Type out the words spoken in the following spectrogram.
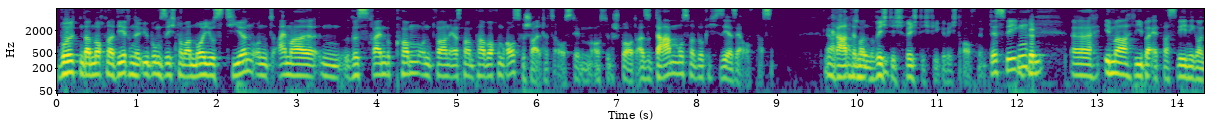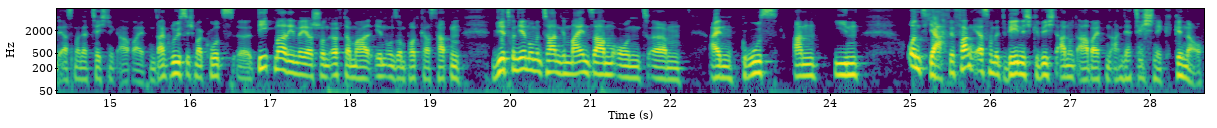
wollten dann nochmal während der Übung sich nochmal neu justieren und einmal einen Riss reinbekommen und waren erstmal ein paar Wochen rausgeschaltet aus dem, aus dem Sport. Also da muss man wirklich sehr, sehr aufpassen. Ja, Gerade also, wenn man richtig, richtig viel Gewicht drauf nimmt. Deswegen äh, immer lieber etwas weniger und erstmal an der Technik arbeiten. Da grüße ich mal kurz äh, Dietmar, den wir ja schon öfter mal in unserem Podcast hatten. Wir trainieren momentan gemeinsam und ähm, ein Gruß an ihn. Und ja, wir fangen erstmal mit wenig Gewicht an und arbeiten an der Technik. Genau.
